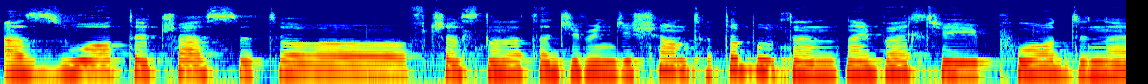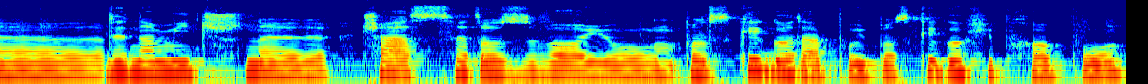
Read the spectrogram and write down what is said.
a złote czasy to wczesne lata 90. To był ten najbardziej płodny, dynamiczny czas rozwoju polskiego rapu i polskiego hip-hopu.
